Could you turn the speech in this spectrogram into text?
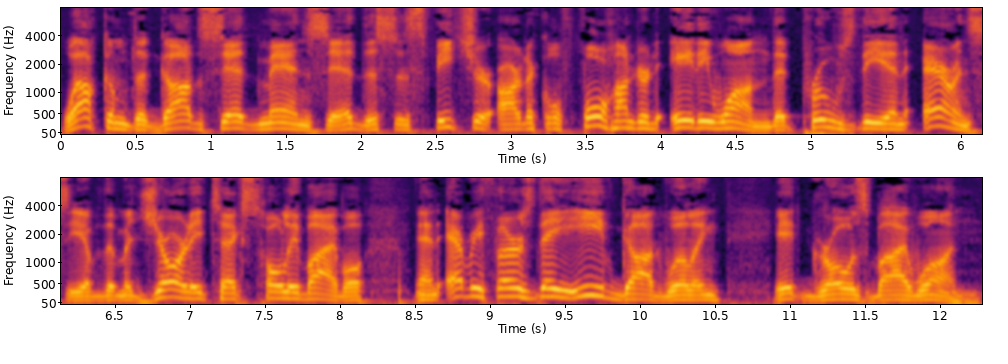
Welcome to God Said, Man Said. This is feature article 481 that proves the inerrancy of the majority text Holy Bible. And every Thursday Eve, God willing, it grows by one.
